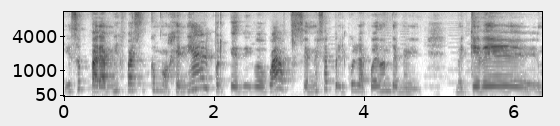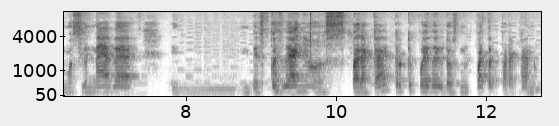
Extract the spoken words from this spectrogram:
Y eso para mí fue así como genial, porque digo, wow, pues en esa película fue donde me, me quedé emocionada. Y, después de años para acá, creo que fue del 2004 para acá, ¿no?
